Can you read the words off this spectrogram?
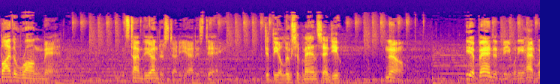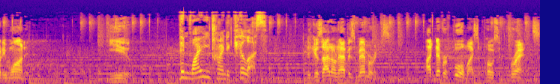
By the wrong man. It's time the understudy had his day. Did the Illusive Man send you? No. He abandoned me when he had what he wanted. You. Then why are you trying to kill us? Because I don't have his memories. I'd never fool my supposed friends.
